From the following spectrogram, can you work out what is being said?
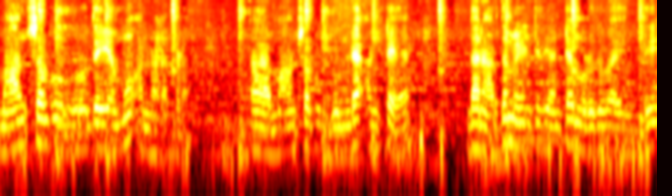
మాంసపు హృదయము అన్నాడు అక్కడ. మాంసపు గుండె అంటే దాని అర్థం ఏంటిది అంటే మృదువైంది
